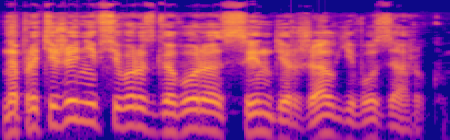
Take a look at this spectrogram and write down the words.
На протяжении всего разговора сын держал его за руку.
